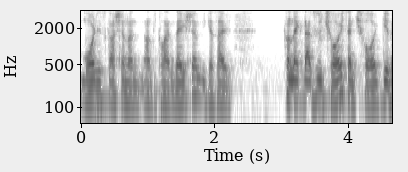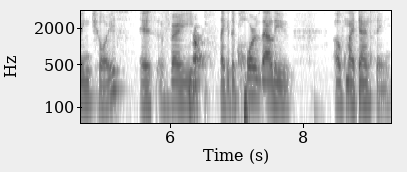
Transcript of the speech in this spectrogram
more discussion on, on decolonization because i connect that to choice and choi giving choice is a very Yeah. like the core value of my dancing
